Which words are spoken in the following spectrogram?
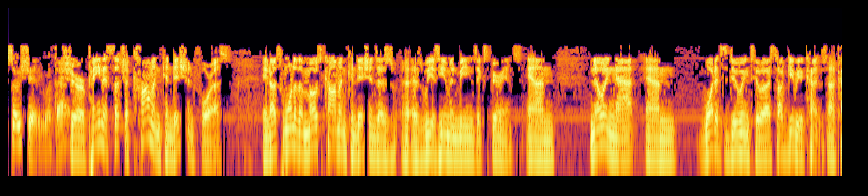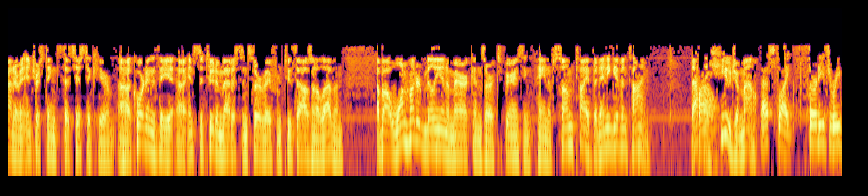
associated with that. Sure, pain is such a common condition for us. You know, it's one of the most common conditions as as we as human beings experience. And knowing that and what it's doing to us, I'll give you a, kind of an interesting statistic here. Uh, according to the uh, Institute of Medicine survey from 2011, about 100 million Americans are experiencing pain of some type at any given time. That's wow. a huge amount. That's like 33%,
